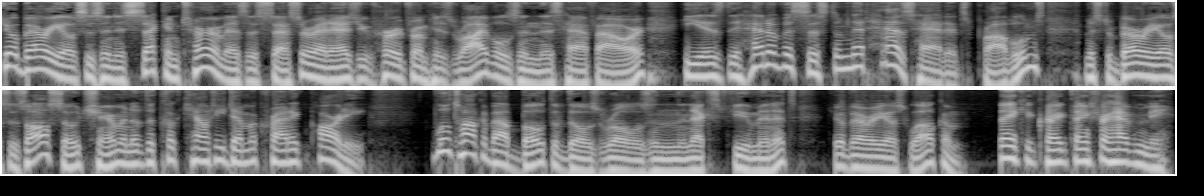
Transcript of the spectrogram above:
Joe Berrios is in his second term as assessor, and as you've heard from his rivals in this half hour, he is the head of a system that has had its problems. Mr. Berrios is also chairman of the Cook County Democratic Party. We'll talk about both of those roles in the next few minutes. Joe Berrios, welcome. Thank you, Craig. Thanks for having me.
